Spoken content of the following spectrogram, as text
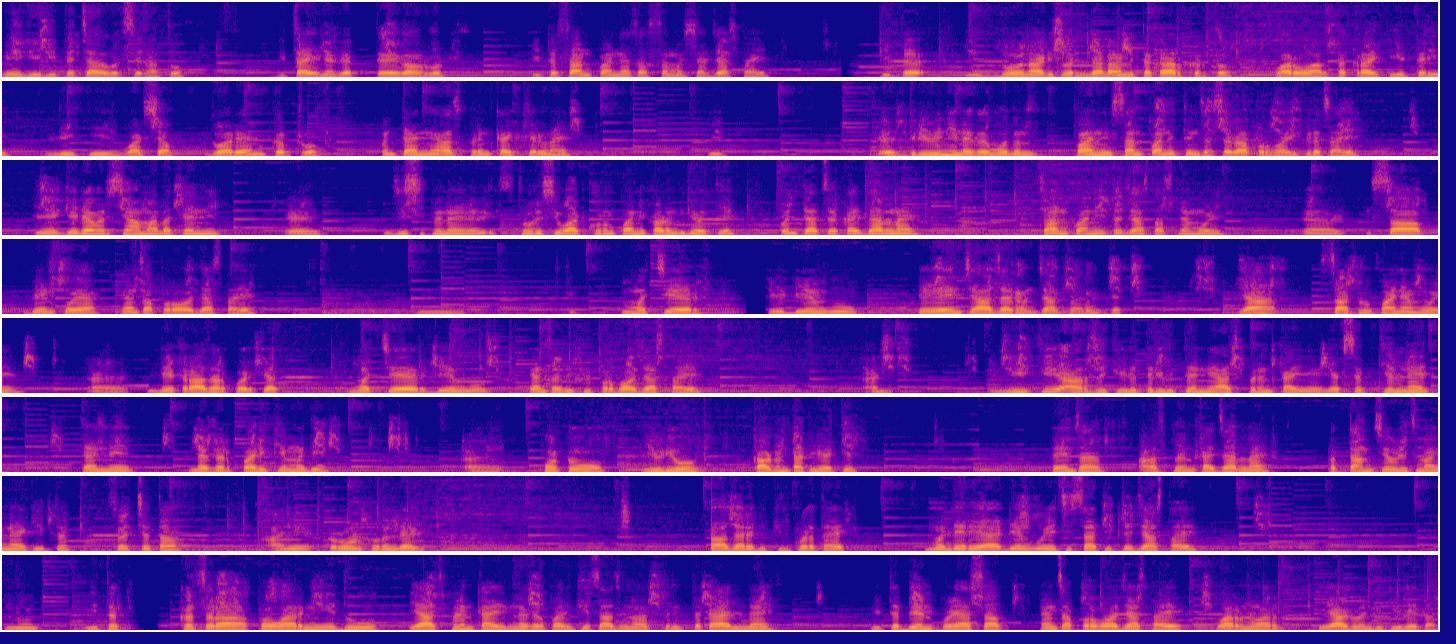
मी गेली त्याच्या वर्षी राहतो. गीताईनगर तळेगाव रोड. इथं सांडपाण्याचा समस्या जास्त आहे. इथं दोन अडीच वर्ष झाला आम्ही तक्रार करतो. वारंवार तक्रार केली तरी लिखी व्हॉट्सअपद्वारे आम्ही करतो. पण त्यांनी आजपर्यंत काही केलं नाही. इ- त्रिवेणी नगरमधून पाणी सांडपाणी त्यांचा सगळा प्रवाह इकडेच आहे. गेल्या वर्षी आम्हाला त्यांनी जी सी पीने थोडीशी वाट करून पाणी काढून दिली होते. पण त्याचं काही झालं नाही. सांडपाणी इथं जास्त असल्यामुळे अ, साप बेंडकोळ्या यांचा प्रवाह जास्त आहे. अं, मच्छर हे डेंगू हे यांचे आजार पण जास्त आहेत. या साठू पाण्यामुळे अं, लेकर आजार पडतात. मच्छर डेंगू यांचा देखील प्रभाव जास्त आहे. आणि लेखी अर्ज केले तरी त्यांनी आजपर्यंत काही एक्सेप्ट केले नाहीत. त्यांनी नगरपालिकेमध्ये अं, फोटो व्हिडिओ काढून टाकले होते. त्यांचा आजपर्यंत काही झालं नाही. फक्त आमची एवढीच मागणी आहे की इथं स्वच्छता आणि रोड करून द्यावी. आजार देखील पडत आहेत. मलेरिया डेंगू याची साथ इथे जास्त आहे. मग इथं कचरा फवारणी धूप हे आजपर्यंत काही नगरपालिकेचं अजून आजपर्यंत काय आलेलं नाही. इथं बेनपोळ्या साप यांचा प्रभाव जास्त आहे. वारंवार हे आढळून देखील येतात.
